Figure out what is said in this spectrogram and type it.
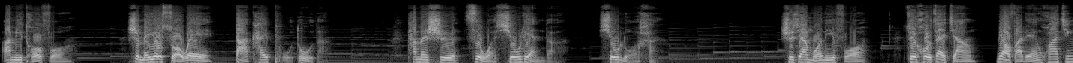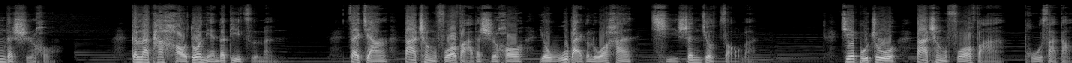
阿弥陀佛是没有所谓大开普度的，他们是自我修炼的修罗汉。释迦牟尼佛最后在讲《妙法莲花经》的时候，跟了他好多年的弟子们。在讲大乘佛法的时候，有五百个罗汉起身就走了，接不住大乘佛法菩萨道，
